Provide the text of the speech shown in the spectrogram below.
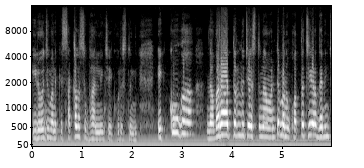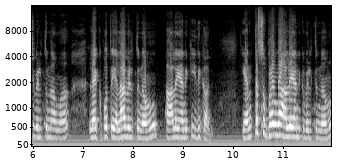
ఈరోజు మనకి సకల శుభాల్ని చేకూరుస్తుంది. ఎక్కువగా నవరాత్రులు చేస్తున్నామంటే మనం కొత్త చీర ధరించి వెళ్తున్నామా? లేకపోతే ఎలా వెళ్తున్నాము? ఆలయానికి ఇది కాదు. ఎంత శుభ్రంగా ఆలయానికి వెళ్తున్నాము?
